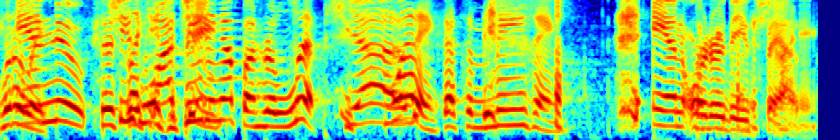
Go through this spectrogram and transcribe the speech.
Literally, Anne knew. There's She's like watching. it's beating up on her lip. She's Yes. sweating. That's amazing. Anne order these fast. shiny.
